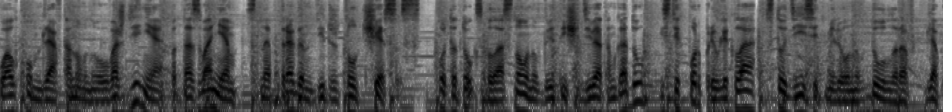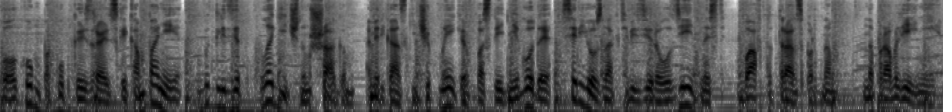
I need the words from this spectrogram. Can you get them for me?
Qualcomm для автономного вождения под названием Snapdragon Digital Chassis. Autotox была основана в 2009 году и с тех пор привлекла 110 миллионов долларов. Для Qualcomm покупка израильской компании выглядит логичным шагом. Американский чипмейкер в последние годы серьезно активизировал деятельность в автотранспортном направлении.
